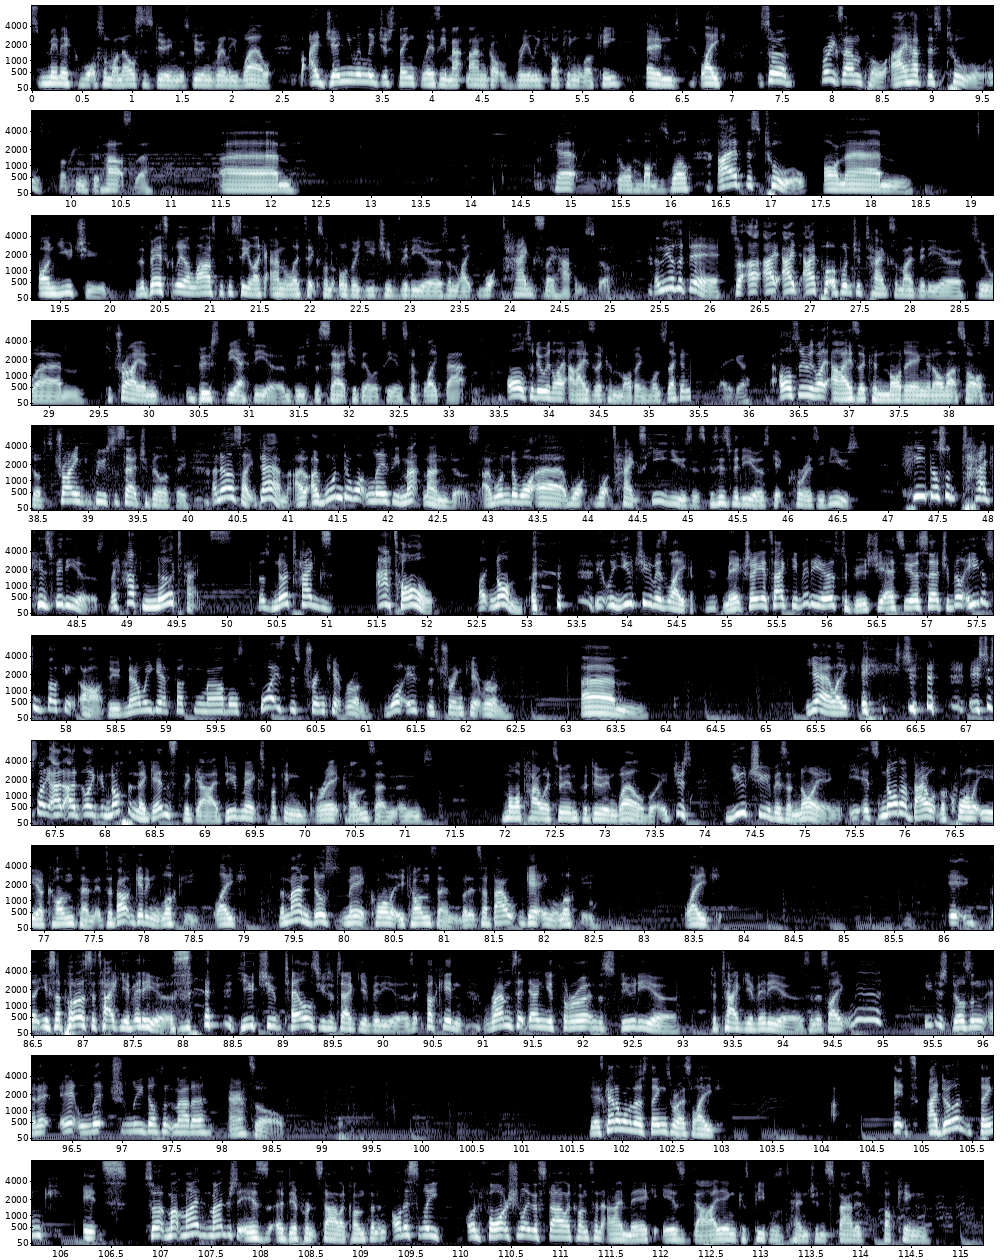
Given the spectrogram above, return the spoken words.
mimic what someone else is doing that's doing really well. But I genuinely just think Lazy Mattman got really fucking lucky. And, like, so, for example, I have this tool. Ooh, got some good hearts there. Um... Okay, golden bombs as well. I have this tool on, um... on YouTube that basically allows me to see, like, analytics on other YouTube videos and, like, what tags they have and stuff. And the other day, so I, I, I put a bunch of tags on my video to um to try and boost the SEO and boost the searchability and stuff like that. All to do with like Isaac and modding. One second. There you go. Also with like Isaac and modding and all that sort of stuff to try and boost the searchability. And I was like, damn, I, I wonder what Lazy Mattman does. I wonder what uh what what tags he uses because his videos get crazy views. He doesn't tag his videos. They have no tags. There's no tags at all. Like, none. YouTube is like, make sure you tag your videos to boost your SEO searchability. He doesn't fucking... Oh, dude, now we get fucking marbles. What is this trinket run? What is this trinket run? Um... Yeah, like, it's just, it's just like, I, I, like, nothing against the guy. Dude makes fucking great content and more power to him for doing well, but it just, YouTube is annoying. It's not about the quality of your content, it's about getting lucky. Like, the man does make quality content, but it's about getting lucky. Like, it, that you're supposed to tag your videos. YouTube tells you to tag your videos. It fucking rams it down your throat in the studio to tag your videos. And it's like, eh, he just doesn't. And it, it literally doesn't matter at all. Yeah, it's kind of one of those things where it's like, it's, I don't think it's so my mine just is a different style of content. And honestly, unfortunately, the style of content I make is dying because people's attention span is fucking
